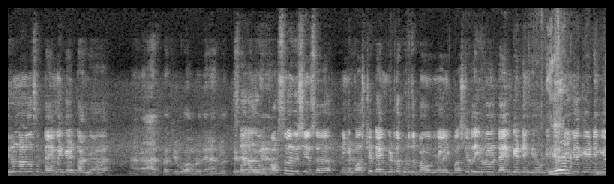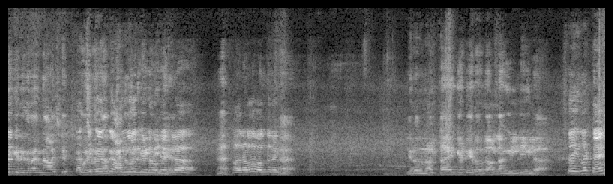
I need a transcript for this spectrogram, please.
இரு நாள் தான் சார் டைமே கேட்டாங்க. ஆஸ்பத்திரி போகும்போதே எங்களுக்கு சார் அது பர்சனல் விஷயம் சார். நீங்கள் ஃபஸ்ட்டு டைம் கேட்டால் கொடுத்துருப்பாங்க ஓகேங்களா நீங்கள் ஃபஸ்ட் எடுத்து இரு நாள் டைம் கேட்டீங்க ஓகே நீங்களே கேட்டீங்க. இருக்கிறாங்க. அவங்களே அப்படி கேட்டாங்க? அதனால தான் வந்திருக்கு. இருபது நாள் டைம் கேட்டு இருபது நாள் நாங்க இல்லீங்களா? சார் இதெல்லாம் டைம்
